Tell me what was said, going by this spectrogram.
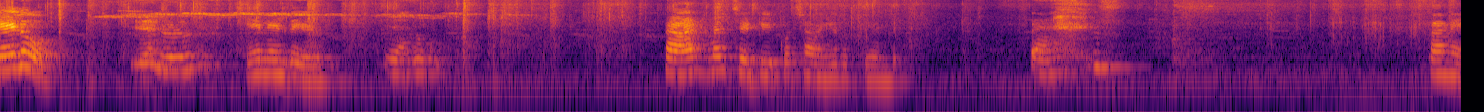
ಹೇಳು. ಏನು? ಏನು ಹೇಳ್ದೆ ಹೇಳು? ಯಾರು ಪ್ಯಾಂಟ್ ಮೇಲೆ ಚಡ್ಡಿ ಇಕ್ಕೋ ಚೆನ್ನಾಗಿರುತ್ತೆ ಅಂದೆ. ತಾನೇ?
